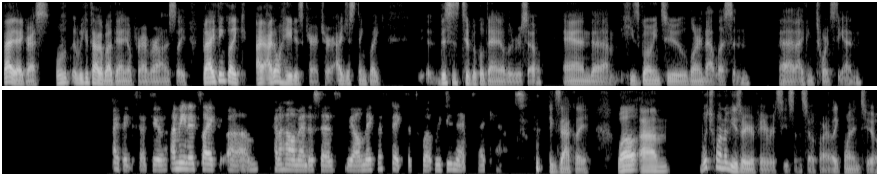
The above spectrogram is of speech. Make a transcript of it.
but I digress. Well, we could talk about Daniel forever, honestly. But I think like I, I don't hate his character. I just think like this is typical Daniel LaRusso, and um, he's going to learn that lesson. Uh, I think towards the end. I think so too. I mean, it's like um, kind of how Amanda says, we all make mistakes. It's what we do next that counts. exactly. Well, um, which one of these are your favorite seasons so far? Like one and two.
